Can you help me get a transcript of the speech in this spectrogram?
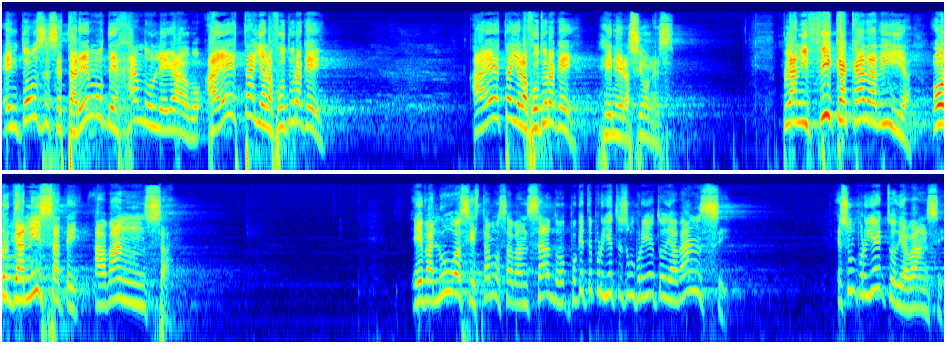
Entonces estaremos dejando un legado a esta y a la futura qué? A esta y a la futura qué? Generaciones. Planifica cada día, organízate, avanza. Evalúa si estamos avanzando, porque este proyecto es un proyecto de avance. Es un proyecto de avance.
